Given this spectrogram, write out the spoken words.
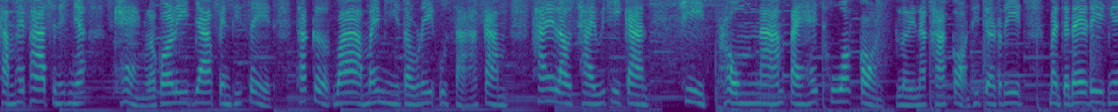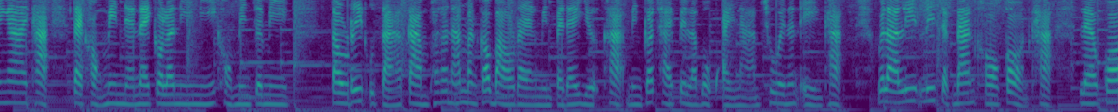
ทำให้ผ้าชนิดนี้แข็งแล้วก็รีดยากเป็นพิเศษ ถ้าเกิดว่าไม่มีเตารีดอุตสาหกรรม ให้เราใช้วิธีการฉีดพรมน้ำไปให้ทั่วก่อนเลยนะคะ ก่อนที่จะรีดมันจะได้รีดง่าย ๆ ค่ะ แต่ของมินเนี่ยในกรณีนี้ของมินจะมี เตารีดอุตสาหกรรม เพราะฉะนั้นมันก็เบาแรงมินไปได้เยอะค่ะ มินก็ใช้เป็นระบบไอ้น้ำช่วยนั่นเองค่ะ เวลารีดรีดจากด้านคอก่อนค่ะ แล้วก็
